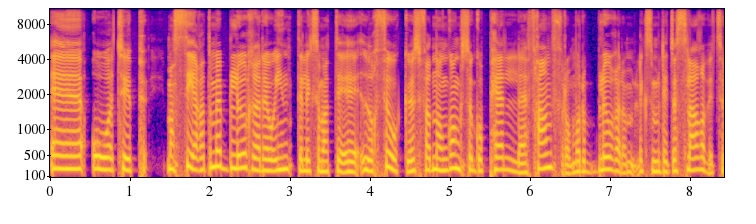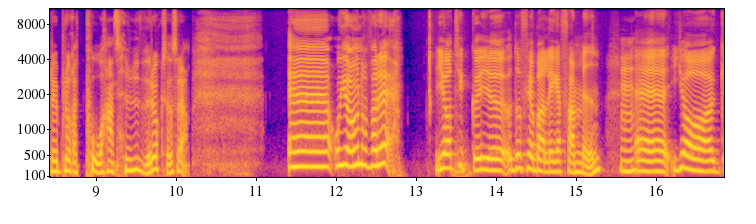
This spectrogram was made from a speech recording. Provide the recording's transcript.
Eh, och typ man ser att de är blurrade och inte liksom att det är ur fokus. För att någon gång så går Pelle framför dem och då blurrar de liksom lite slarvigt så det är blurrat på hans huvud också. Sådär. Eh, och jag undrar vad det är. Jag tycker ju, och då får jag bara lägga fram min. Eh, jag...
